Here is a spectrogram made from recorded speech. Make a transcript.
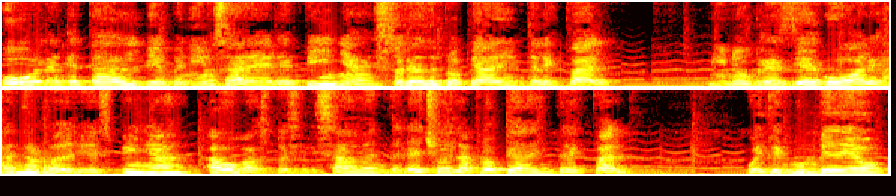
Hola, ¿qué tal? Bienvenidos a DR Piña, historias de propiedad intelectual. Mi nombre es Diego Alejandro Rodríguez Piña, abogado especializado en Derecho de la Propiedad Intelectual. Hoy tengo un video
